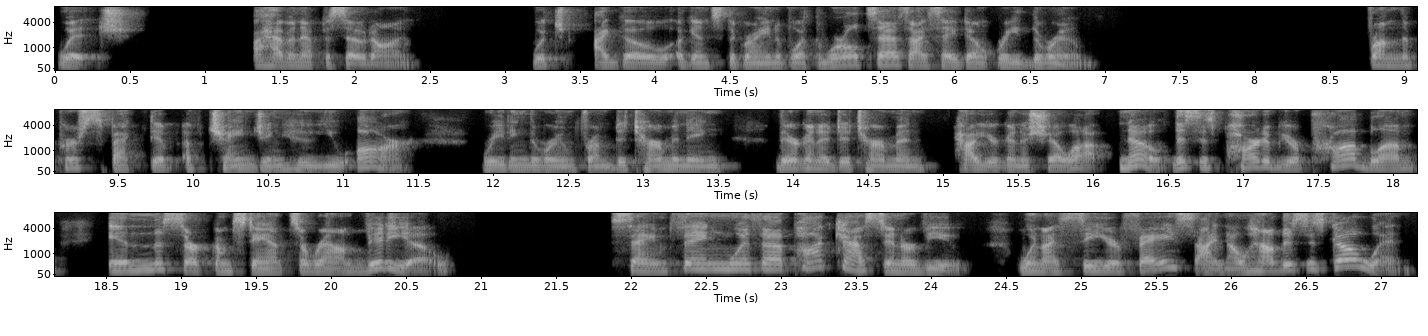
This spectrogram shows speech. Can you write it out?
which I have an episode on, which I go against the grain of what the world says. I say don't read the room from the perspective of changing who you are, reading the room from determining they're going to determine how you're going to show up. No, this is part of your problem in the circumstance around video. Same thing with a podcast interview. When I see your face, I know how this is going.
